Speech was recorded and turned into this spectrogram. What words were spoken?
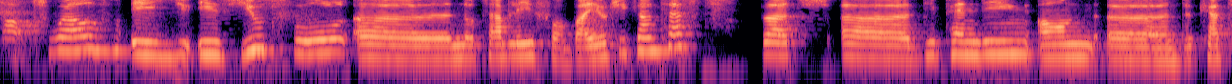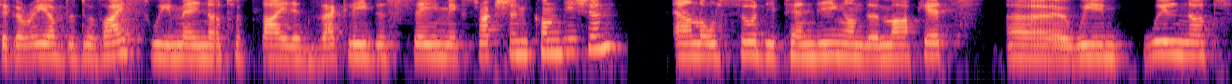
Part 12 is useful, uh, notably for biological tests but uh, depending on uh, the category of the device, we may not apply exactly the same extraction condition. And also, depending on the market, uh, we will not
